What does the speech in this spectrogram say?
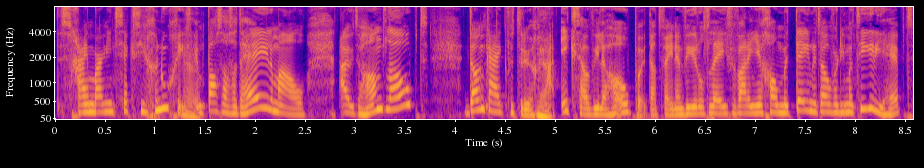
schijnbaar niet sexy genoeg is. En pas als het helemaal uit de hand loopt, dan kijken we terug. Nou, ik zou willen hopen dat we in een wereld leven waarin je gewoon meteen het over die materie hebt.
